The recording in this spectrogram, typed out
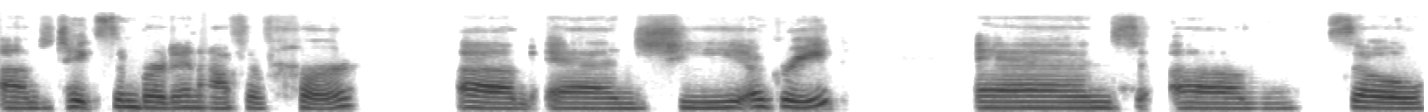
um, to take some burden off of her. Um, and she agreed. And um, so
